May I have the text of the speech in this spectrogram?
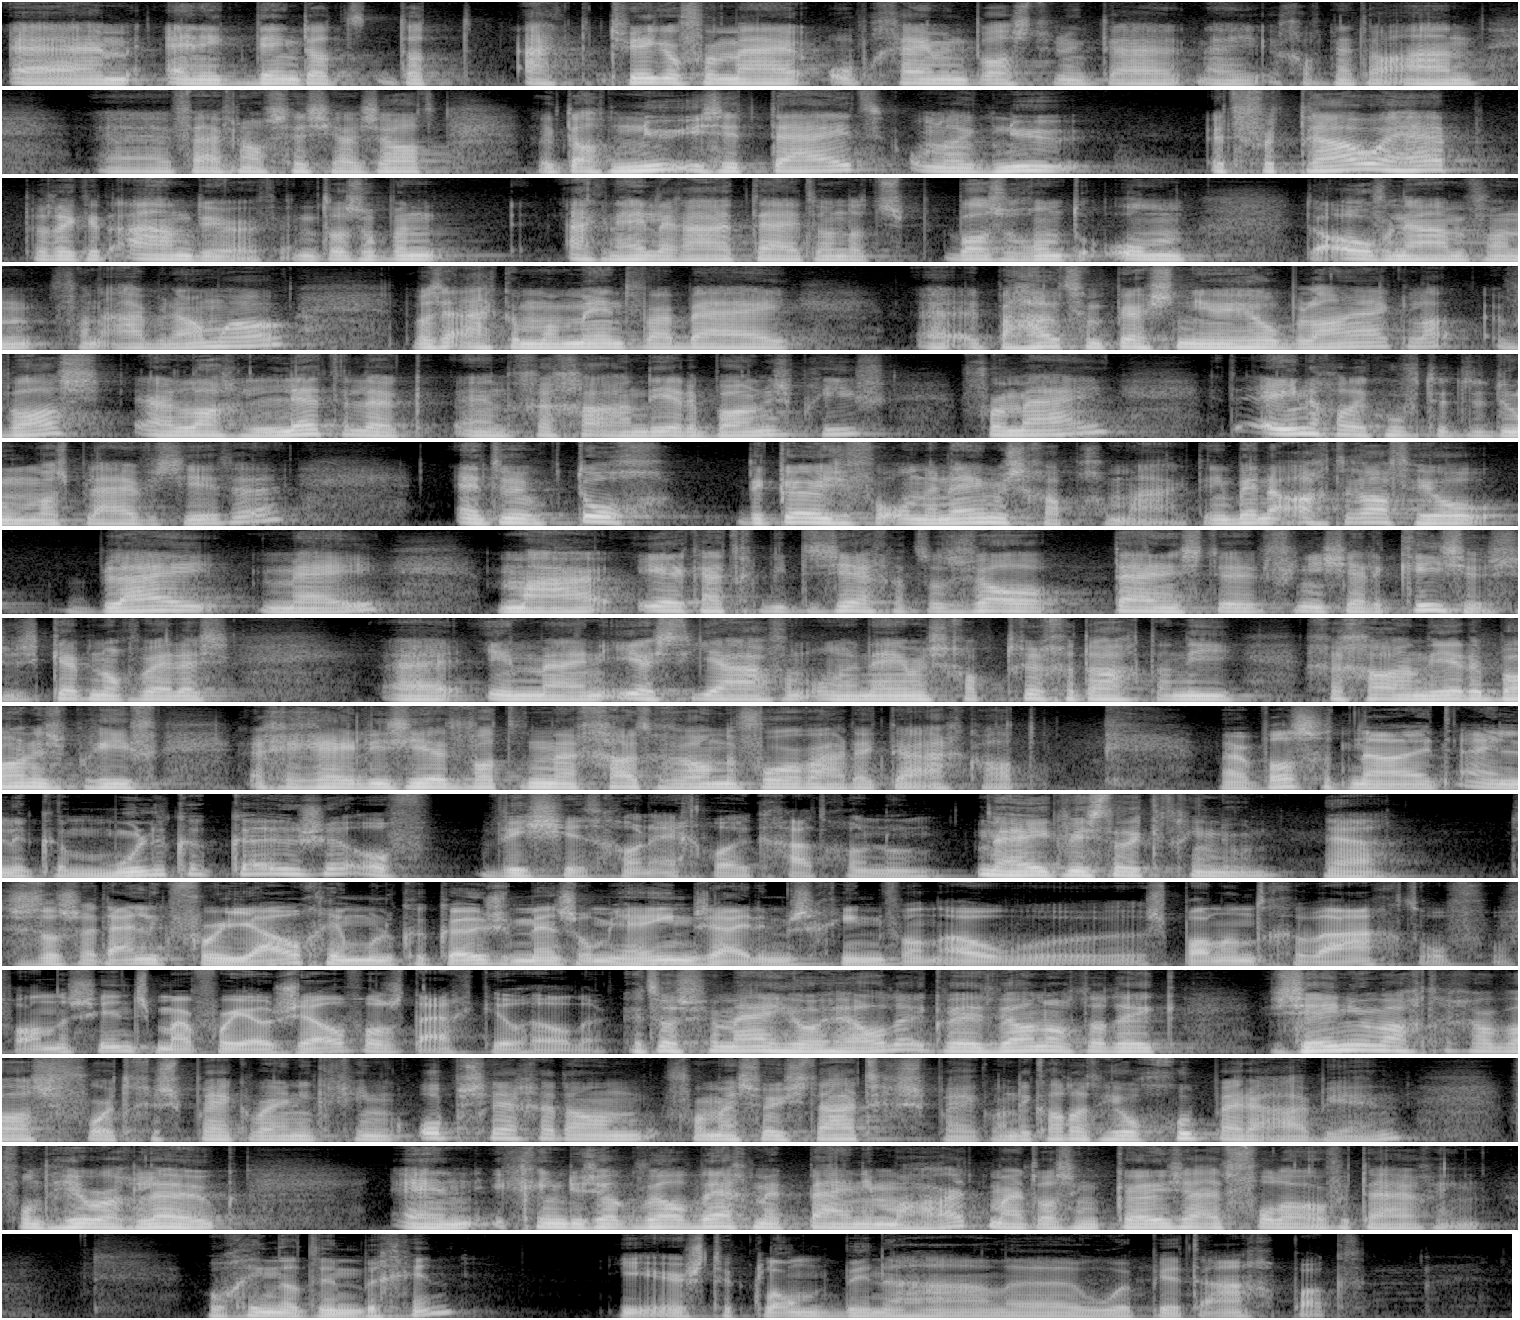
Um, en ik denk dat dat eigenlijk de trigger voor mij op een gegeven moment was toen ik daar, nou, je gaf het net al aan, uh, vijf en half, zes jaar zat. Dat ik dacht, nu is het tijd, omdat ik nu het vertrouwen heb dat ik het aandurf. En het was op een eigenlijk een hele rare tijd, want dat was rondom de overname van, van ABN AMRO. Het was eigenlijk een moment waarbij uh, het behoud van personeel heel belangrijk was. Er lag letterlijk een gegarandeerde bonusbrief voor mij. Het enige wat ik hoefde te doen was blijven zitten. En toen heb ik toch de keuze voor ondernemerschap gemaakt. Ik ben er achteraf heel blij mee. Maar eerlijkheid gebied te zeggen, dat was wel tijdens de financiële crisis. Dus ik heb nog wel eens uh, in mijn eerste jaren van ondernemerschap teruggedacht aan die gegarandeerde bonusbrief. En gerealiseerd wat een uh, goudgerande voorwaarde ik daar eigenlijk had. Maar was het nou uiteindelijk een moeilijke keuze of wist je het gewoon echt wel, ik ga het gewoon doen? Nee, ik wist dat ik het ging doen. Ja, dus het was uiteindelijk voor jou geen moeilijke keuze. Mensen om je heen zeiden misschien van, oh, spannend, gewaagd of, of anderszins. Maar voor jouzelf was het eigenlijk heel helder. Het was voor mij heel helder. Ik weet wel nog dat ik zenuwachtiger was voor het gesprek waarin ik ging opzeggen dan voor mijn sollicitatiegesprek. Want ik had het heel goed bij de ABN. Ik vond het heel erg leuk. En ik ging dus ook wel weg met pijn in mijn hart. Maar het was een keuze uit volle overtuiging. Hoe ging dat in het begin? Je eerste klant binnenhalen? Hoe heb je het aangepakt?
